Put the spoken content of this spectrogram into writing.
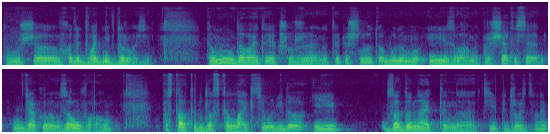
Тому що виходить два дні в дорозі. Тому давайте, якщо вже на те пішло, то будемо і з вами прощатися. Дякую вам за увагу. Поставте, будь ласка, лайк цьому відео і задонатьте на ті підрозділи,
